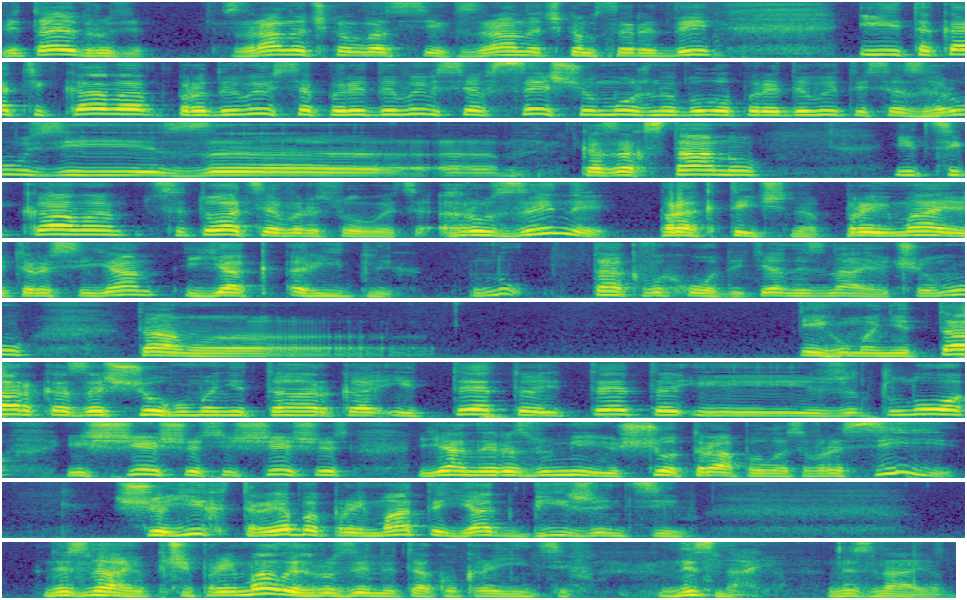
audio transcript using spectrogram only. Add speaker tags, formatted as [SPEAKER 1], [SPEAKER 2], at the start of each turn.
[SPEAKER 1] Вітаю, друзі! З раночком вас всіх, з раночком середи. І така цікава, продивився, передивився все, що можна було передивитися з Грузії, з е, Казахстану. І цікава ситуація вирисовується. Грузини практично приймають росіян як рідних. Ну, так виходить. Я не знаю чому. Там е, і гуманітарка, за що гуманітарка, і те-то, і те-то, і житло, і ще щось, і ще щось. Я не розумію, що трапилось в Росії, що їх треба приймати як біженців. Не знаю, чи приймали грузини так українців. Не знаю, не знаю.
